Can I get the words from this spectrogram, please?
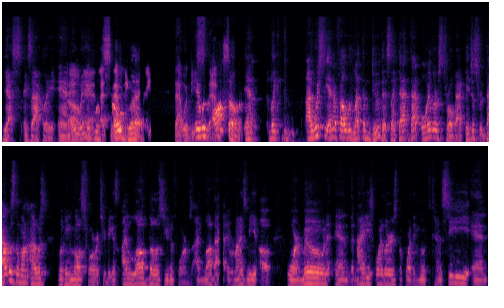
Yes, exactly. And oh, it, it was so good. Great. That would be. It was awesome, and like I wish the NFL would let them do this. Like that that Oilers throwback. They just that was the one I was looking most forward to because I love those uniforms. I love that. It reminds me of Warren Moon and the '90s Oilers before they moved to Tennessee, and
